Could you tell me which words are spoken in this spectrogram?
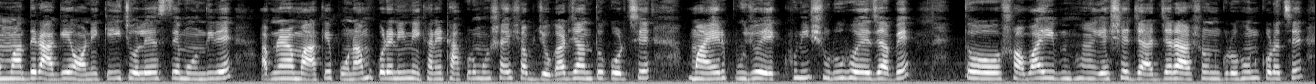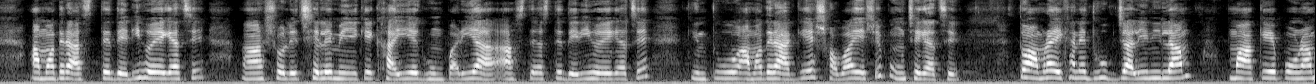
আমাদের আগে অনেকেই চলে এসছে মন্দিরে। আপনারা মাকে প্রণাম করে নিন, এখানে ঠাকুরমশাই সব জোগাড় জান্ত করছে। মায়ের পুজো এক্ষুনি শুরু হয়ে যাবে। তো সবাই এসে যার যার আসন গ্রহণ করেছে, আমাদের আসতে দেরি হয়ে গেছে। আসলে ছেলে মেয়েকে খাইয়ে ঘুম পাড়িয়ে আস্তে আস্তে দেরি হয়ে গেছে, কিন্তু আমাদের আগে সবাই এসে পৌঁছে গেছে। তো আমরা এখানে ধূপ জ্বালিয়ে নিলাম। মাকে প্রণাম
